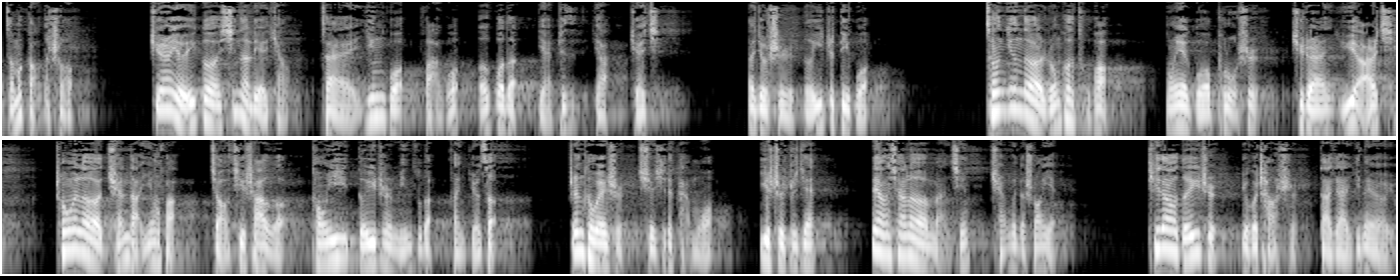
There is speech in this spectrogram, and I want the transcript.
怎么搞的时候，居然有一个新的列强在英国、法国、俄国的眼皮子底下崛起。那就是德意志帝国，曾经的容克土炮农业国普鲁士，居然一跃而起，成为了拳打英法、脚踢沙俄、统一德意志民族的狠角色，真可谓是学习的楷模。一时之间，亮瞎了满清权贵的双眼。提到德意志，有个常识，大家一定要有：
